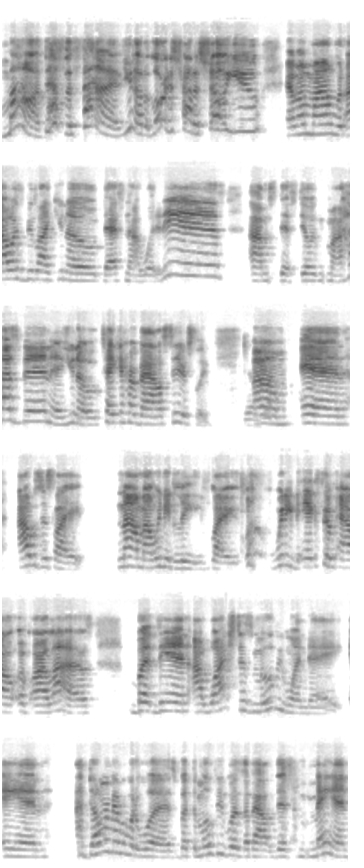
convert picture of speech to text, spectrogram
Mom, that's a sign. You know, the Lord is trying to show you. And my mom would always be like, you know, that's not what it is. I'm that's still my husband, and you know, taking her vows seriously. Yeah, um, and I was just like, Nah, mom, we need to leave. Like, we need to X him out of our lives. But then I watched this movie one day, and I don't remember what it was, but the movie was about this man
